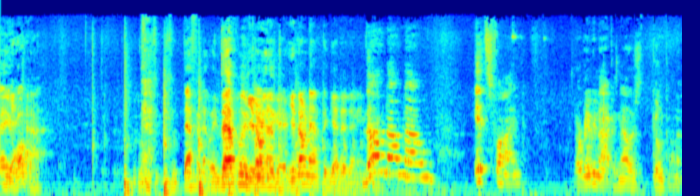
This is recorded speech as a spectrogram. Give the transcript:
Yeah, you're welcome. Definitely. Definitely You don't have. game. You don't have to get it anymore. No, no, no. It's fine. Or maybe not, because now there's gunk on it.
